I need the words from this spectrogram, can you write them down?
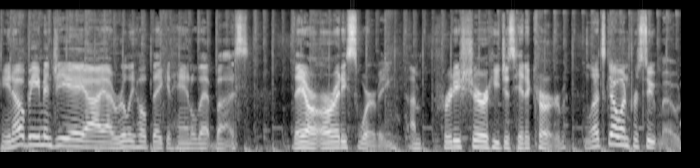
You know BeamNG AI, I really hope they can handle that bus. They are already swerving. I'm pretty sure he just hit a curb. Let's go in pursuit mode.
